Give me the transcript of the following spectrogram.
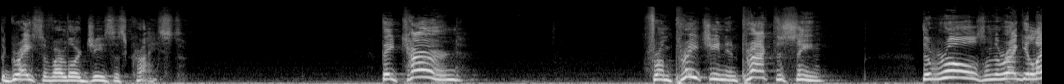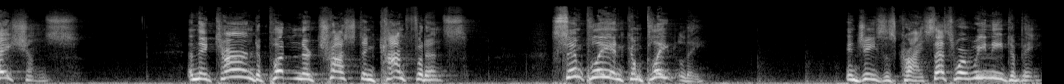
The grace of our Lord Jesus Christ. They turned from preaching and practicing the rules and the regulations. And they turned to putting their trust and confidence simply and completely in Jesus Christ. That's where we need to be.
